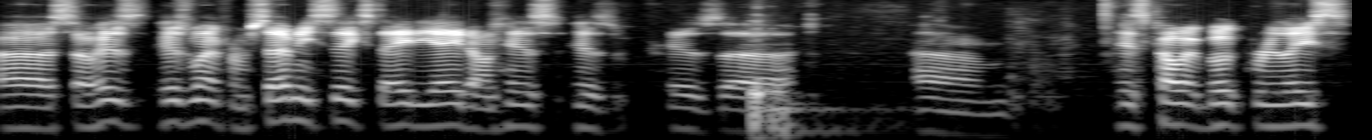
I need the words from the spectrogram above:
Uh, so his his went from 76 to 88 on his his his uh, um, his comic book release,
